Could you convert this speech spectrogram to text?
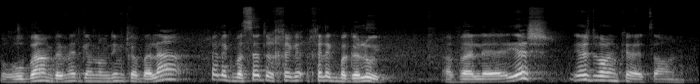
ורובם באמת גם לומדים קבלה, חלק בסתר, חלק, חלק בגלוי. אבל אה, יש, יש דברים כאלה לצערנו.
